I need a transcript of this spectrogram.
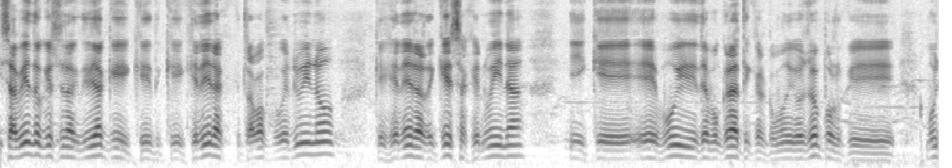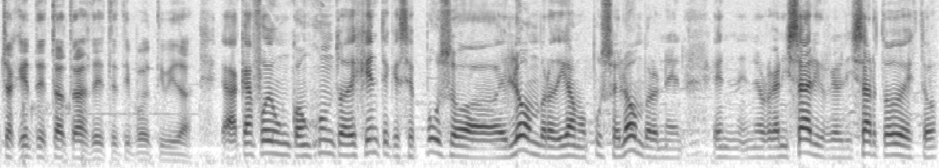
sabiendo que es una actividad que genera trabajo genuino, que genera riqueza genuina y que es muy democrática, como digo yo, porque mucha gente está atrás de este tipo de actividad. Acá fue un conjunto de gente que se puso el hombro, digamos, puso el hombro en, en organizar y realizar todo esto.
